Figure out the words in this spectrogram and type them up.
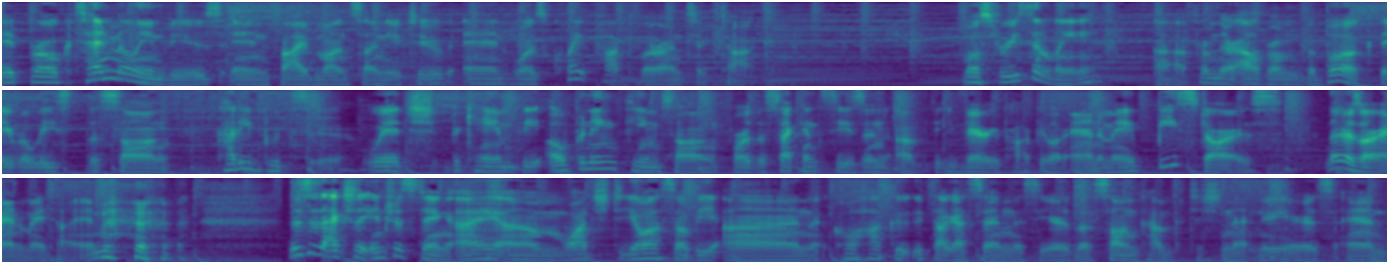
It broke 10 million views in 5 months on YouTube and was quite popular on TikTok. Most recently, uh, from their album The Book, they released the song Kaibutsu, which became the opening theme song for the second season of the very popular anime Beastars. There's our anime tie in. this is actually interesting. I um, watched Yoasobi on Kohaku Uta Gassen this year, the song competition at New Year's, and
